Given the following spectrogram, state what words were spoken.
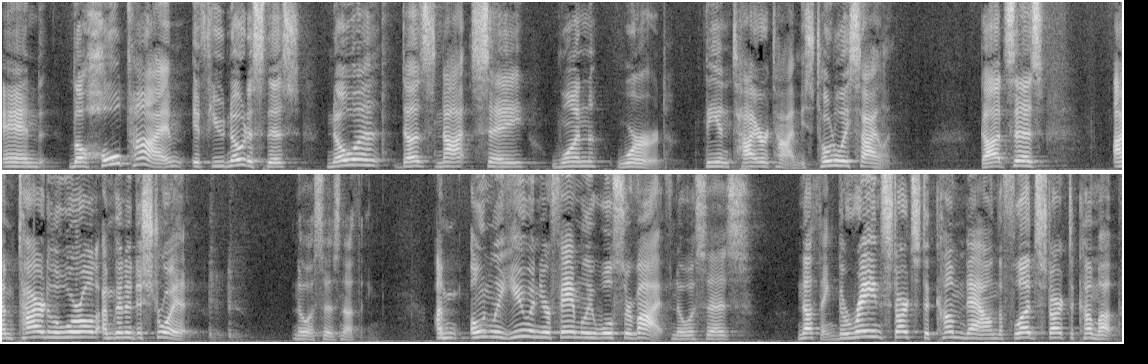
And the whole time, if you notice this, Noah does not say one word the entire time. He's totally silent. God says, I'm tired of the world, I'm going to destroy it. Noah says nothing. I'm, only you and your family will survive. Noah says nothing. The rain starts to come down, the floods start to come up.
